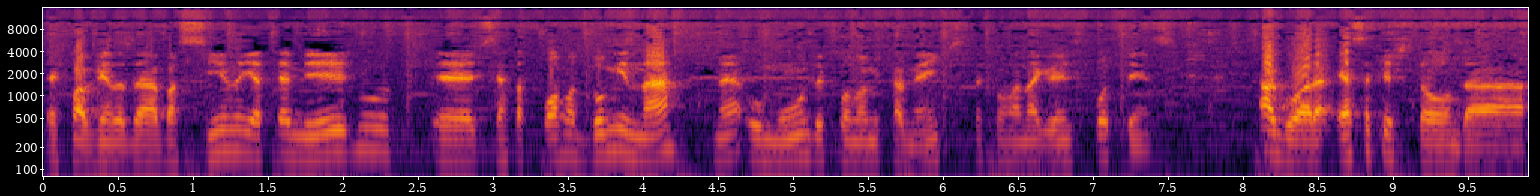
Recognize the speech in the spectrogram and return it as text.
é, com a venda da vacina e até mesmo, é, de certa forma, dominar né, o mundo economicamente, se transformar na grande potência. Agora, essa questão da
